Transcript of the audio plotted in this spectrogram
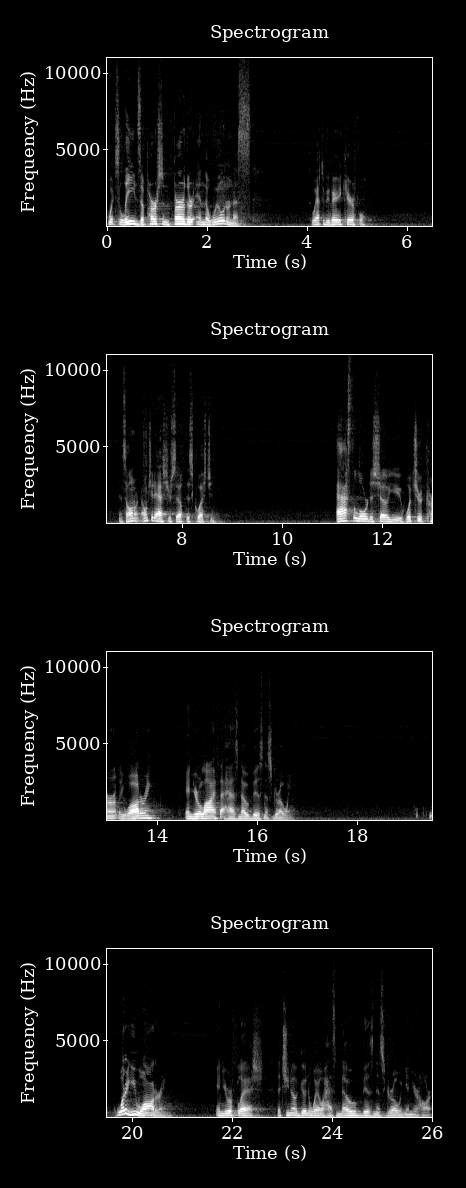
which leads a person further in the wilderness. So we have to be very careful. And so I want you to ask yourself this question. Ask the Lord to show you what you're currently watering in your life that has no business growing. What are you watering in your flesh that you know good and well has no business growing in your heart?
